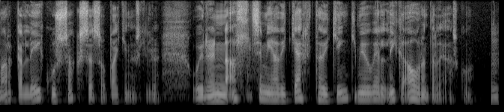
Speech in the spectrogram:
margar leikús success á bakinu skilur og í rauninni allt sem ég hafi gert hafi gengið mjög vel líka árandarlega sko. Mm.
